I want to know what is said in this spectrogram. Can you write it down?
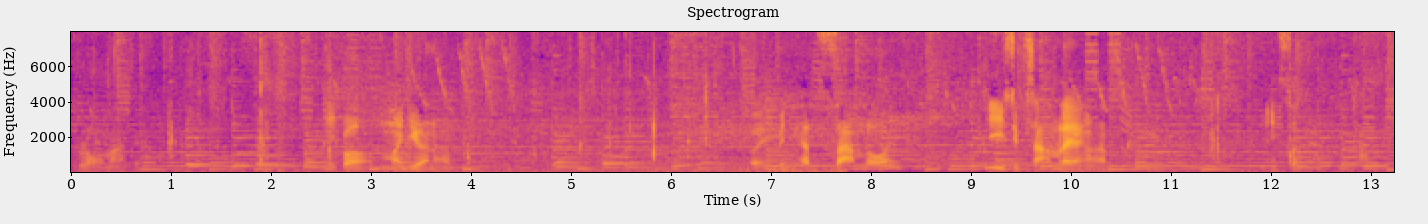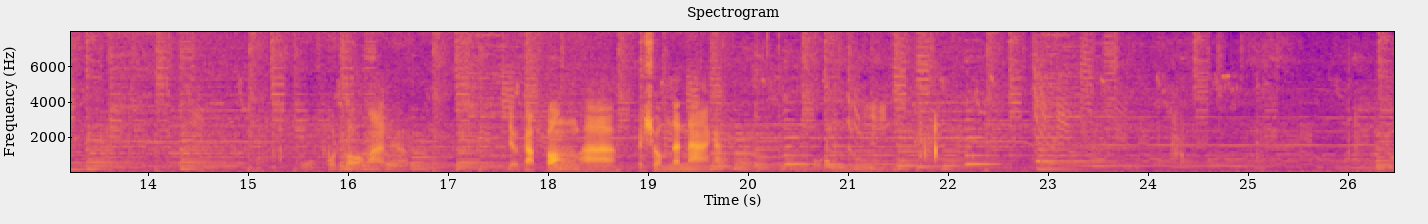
ตรรอมากเลยนี่ก็มาเยือนนะครับ เอ้ย เป็นแคทสามร้อยยี่สิบสามแรงนะครับนี่สักโอ้โหโคตรรอมากเลยครับ เดี๋ยวกลับกล้องพาไปชมด้านหน้ากันดู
